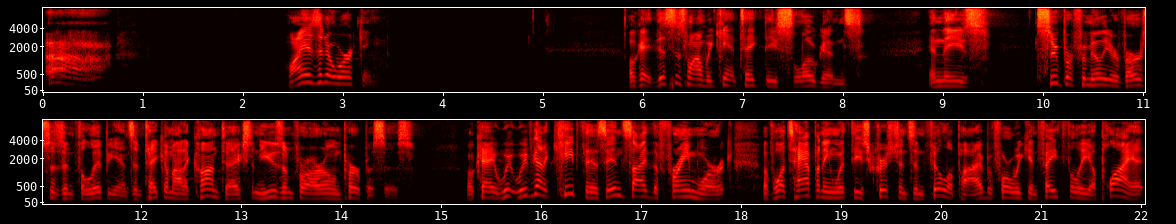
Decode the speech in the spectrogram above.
ah. Why isn't it working? Okay, this is why we can't take these slogans and these super familiar verses in Philippians and take them out of context and use them for our own purposes. Okay, we, have got to keep this inside the framework of what's happening with these Christians in Philippi before we can faithfully apply it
